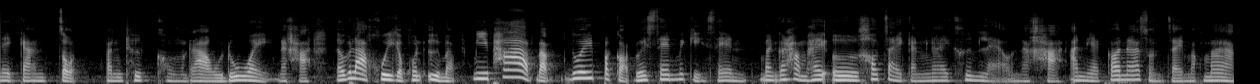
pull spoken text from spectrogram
ในการจด บันทึกของเราด้วยนะคะ แล้วเวลาคุยกับคนอื่นแบบ มีภาพแบบด้วยประกอบด้วยเส้นไม่กี่เส้น มันก็ทำให้เออเข้าใจกันง่ายขึ้นแล้วนะคะ อันเนี้ยก็น่าสนใจมาก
